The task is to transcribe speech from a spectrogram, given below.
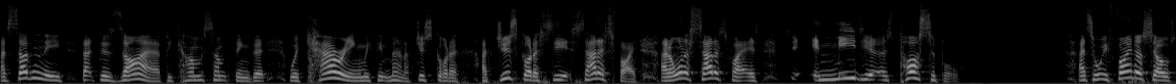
And suddenly that desire becomes something that we're carrying we think, man, I've just got to, I've just got to see it satisfied. And I want to satisfy it as immediate as possible. And so we find ourselves,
